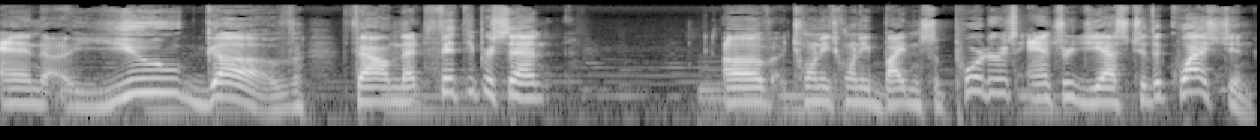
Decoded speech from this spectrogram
and YouGov found that 50% of 2020 Biden supporters answered yes to the question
